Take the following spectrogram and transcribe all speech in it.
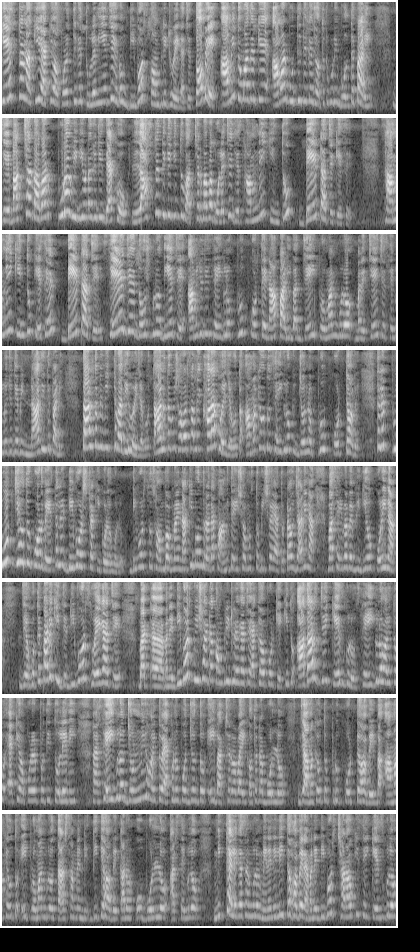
কেসটা নাকি একে অপরের থেকে তুলে নিয়েছে এবং ডিভোর্স কমপ্লিট হয়ে গেছে। তবে আমি তোমাদেরকে আমার বুদ্ধি থেকে যতটুকুনি বলতে পারি যে বাচ্চার বাবার পুরো ভিডিওটা যদি দেখো, লাস্টের দিকে কিন্তু বাচ্চার বাবা বলেছে যে সামনেই কিন্তু ডেট আছে কেসের। সামনেই কিন্তু কেসের ডেট আছে। সে যে দোষগুলো দিয়েছে, আমি যদি সেইগুলো প্রুভ করতে না পারি বা যেই প্রমাণগুলো মানে চেয়েছে, সেগুলো যদি আমি না দিতে পারি তাহলে তো আমি মিথ্যাবাদী হয়ে যাব, তাহলে তো আমি সবার সামনে খারাপ হয়ে যাব, তো আমাকেও তো সেইগুলোর জন্য প্রুফ করতে হবে। তাহলে প্রুফ যেহেতু করবে, তাহলে ডিভোর্সটা কি করে হলো? ডিভোর্স তো সম্ভব নয়। নাকি বন্ধুরা, দেখো, আমি তো এই সমস্ত বিষয়ে এতটাও জানি না বা সেইভাবে ভিডিও করি না। যে হতে পারে কি যে ডিভোর্স হয়ে গেছে বাট মানে ডিভোর্স বিষয়টা কমপ্লিট হয়ে গেছে একে অপরকে, কিন্তু আদার্স যে কেসগুলো সেইগুলো হয়তো একে অপরের প্রতি তোলেনি সেইগুলোর জন্যই হয়তো এখনও পর্যন্ত এই বাচ্চার বাবা এই কথাটা বলল যে আমাকেও তো প্রুভ করতে হবে বা আমাকেও তো এই প্রমাণগুলো তার সামনে দিতে হবে, কারণ ও বলল আর সেগুলো মিথ্যা অ্যালিগেশনগুলো মেনে নিলেই তো হবে না। মানে ডিভোর্স ছাড়াও কি সেই কেসগুলো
